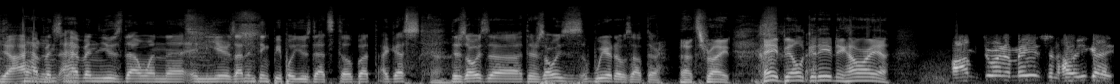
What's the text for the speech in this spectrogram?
Yeah, I haven't I haven't used that one uh, in years. I didn't think people use that still, but I guess yeah. there's always uh, there's always weirdos out there. That's right. Hey, Bill, good evening. How are you? I'm doing amazing. How are you guys?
